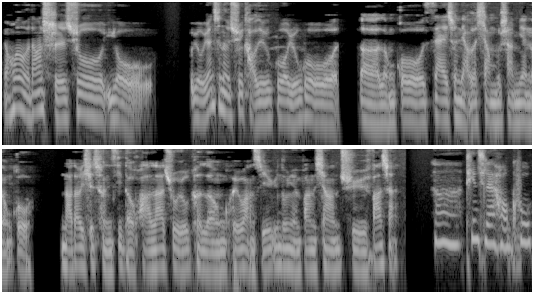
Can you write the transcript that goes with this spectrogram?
然后呢，我当时就有有认真的去考虑过，如果我呃能够在这两个项目上面能够拿到一些成绩的话，那就有可能会往职业运动员方向去发展。啊，听起来好酷！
